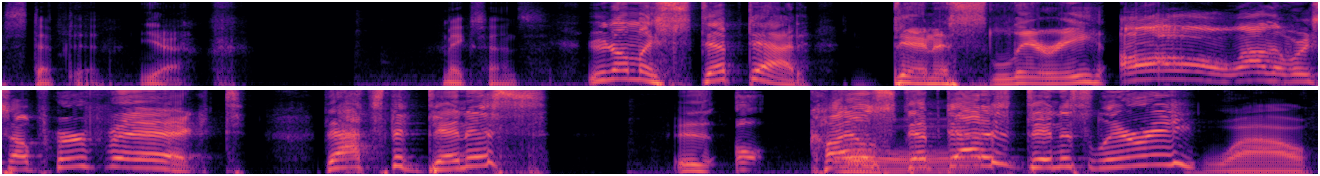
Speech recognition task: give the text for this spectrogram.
Stepdad. yeah. Makes sense. You're not my stepdad, Denis Leary. Oh, wow, that works out perfect. That's the Dennis? Is oh, Kyle's oh. stepdad is Denis Leary? Wow.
